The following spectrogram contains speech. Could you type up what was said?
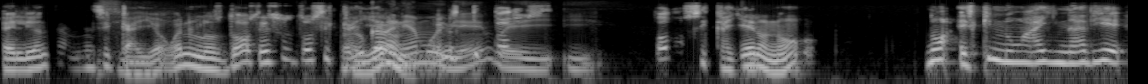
El León también se Sí. cayó. Bueno, los dos, esos dos se Toluca cayeron. venía muy Bueno, bien, güey. y- y- todos se cayeron, ¿no? No, es que no hay nadie.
